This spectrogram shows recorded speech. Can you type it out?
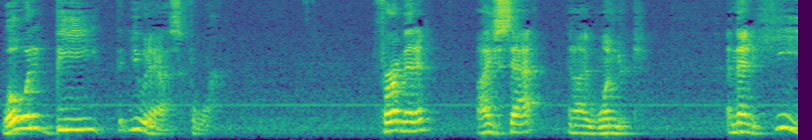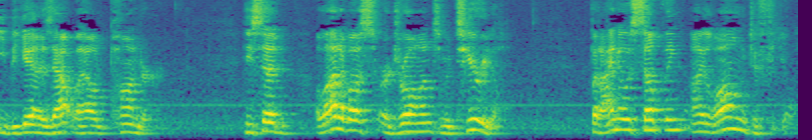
what would it be that you would ask for? For a minute, I sat and I wondered. And then he began his out loud ponder. He said, A lot of us are drawn to material, but I know something I long to feel.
